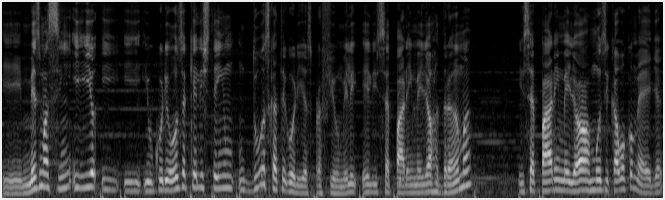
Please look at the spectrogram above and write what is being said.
E mesmo assim, e, e- e- e o curioso é que eles têm duas categorias para filme. Ele, eles separam melhor drama e separam melhor musical ou comédia,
